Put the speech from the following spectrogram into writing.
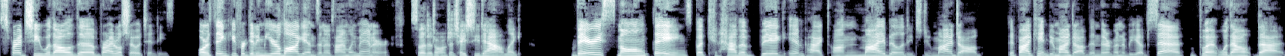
spreadsheet with all of the bridal show attendees. Or thank you for getting me your logins in a timely manner so that I don't have to chase you down. Like very small things, but can have a big impact on my ability to do my job. If I can't do my job, then they're going to be upset. But without that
